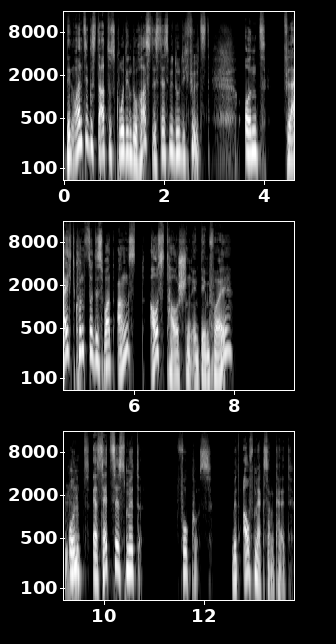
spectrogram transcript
Den einzigen Status quo, den du hast, ist das, wie du dich fühlst. Und vielleicht kannst du das Wort Angst austauschen in dem Fall Mhm. und ersetze es mit Fokus, mit Aufmerksamkeit.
